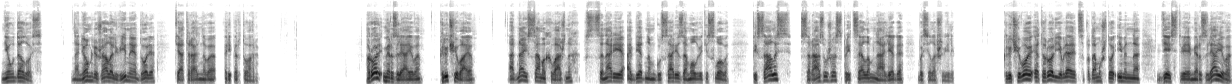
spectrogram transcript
не удалось. На нем лежала львиная доля театрального репертуара. Роль Мерзляева, ключевая, одна из самых важных, в сценарии о бедном гусаре «Замолвите слово», писалась сразу же с прицелом на Олега Басилашвили. Ключевой эта роль является потому, что именно действия Мерзляева,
